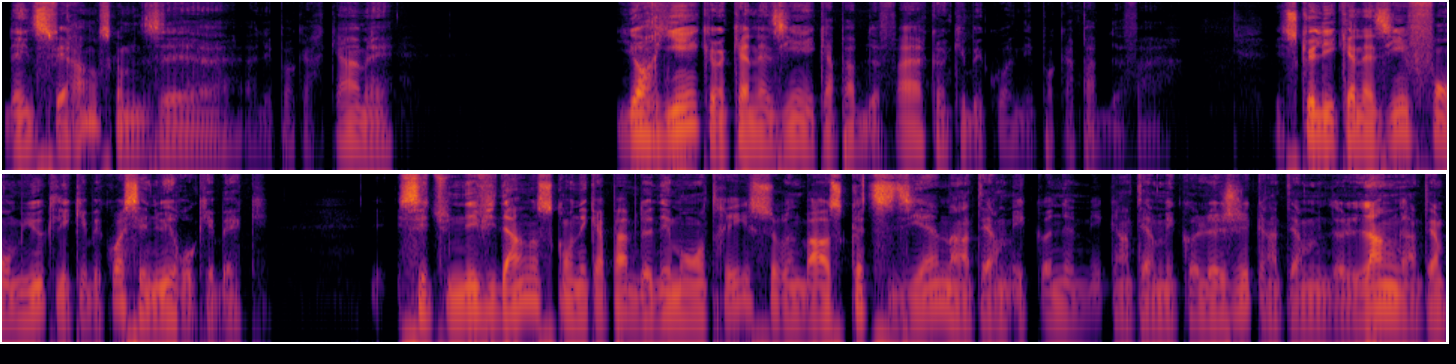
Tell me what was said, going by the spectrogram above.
d'indifférence, comme disait euh, à l'époque Arcan, mais il n'y a rien qu'un Canadien est capable de faire qu'un Québécois n'est pas capable de faire. Et ce que les Canadiens font mieux que les Québécois, c'est nuire au Québec. C'est une évidence qu'on est capable de démontrer sur une base quotidienne en termes économiques, en termes écologiques, en termes de langue, en termes.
